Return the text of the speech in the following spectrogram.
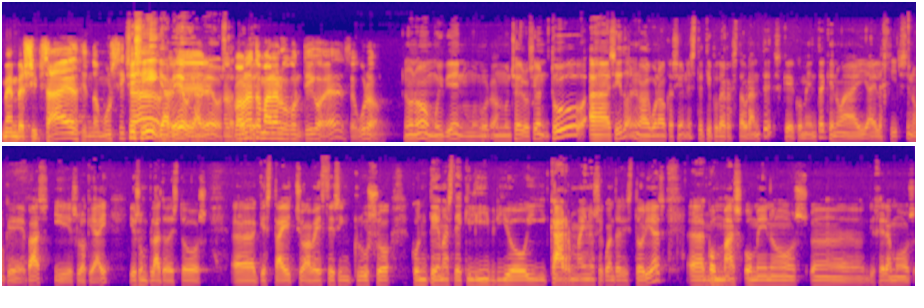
membership site, haciendo música. Sí, sí, ya veo, ya veo. Nos vamos a tomar algo contigo, ¿eh? Seguro. No, no, muy bien, mucha ilusión. ¿Tú has ido en alguna ocasión a este tipo de restaurantes que comenta que no hay a elegir, sino que vas y es lo que hay? Y es un plato de estos eh, que está hecho a veces incluso con temas de equilibrio y karma y no sé cuántas historias, eh, con mm. más o menos, eh, dijéramos,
